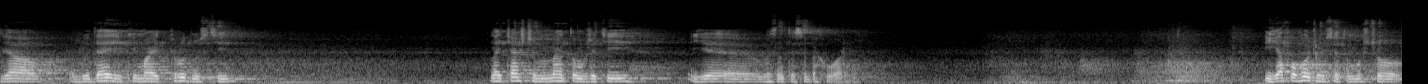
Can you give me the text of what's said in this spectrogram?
для людей, які мають трудності, найтяжчим моментом в житті є визнати себе хворим. І я погоджуюся, тому що,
